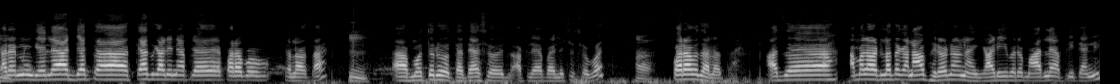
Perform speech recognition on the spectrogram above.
कारण गेल्या अड्ड्यात त्याच गाडीने आपल्या पराभव केला होता. मथुर होता त्या आपल्या बैलाच्या सोबत. पराभव झाला होता. आज आम्हाला वाटलं होतं का नाव फिरवणार नाही. गाडी बरं मारली आपली त्यांनी.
